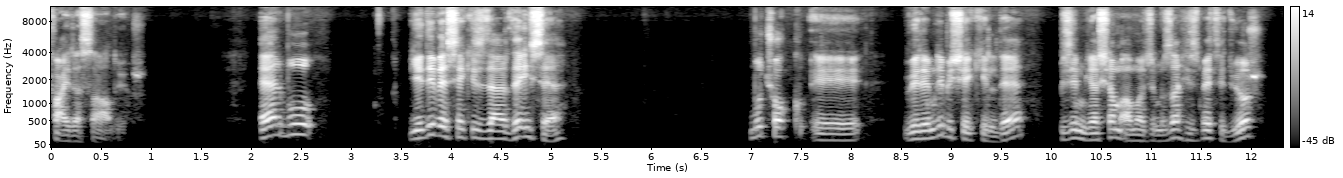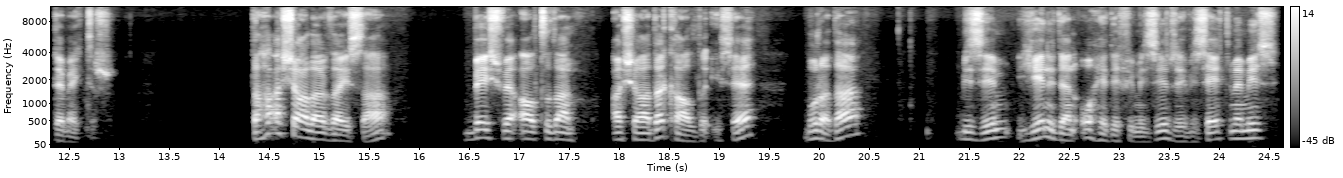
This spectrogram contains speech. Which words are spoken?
fayda sağlıyor? Eğer bu 7 ve 8'lerde ise bu çok e, verimli bir şekilde bizim yaşam amacımıza hizmet ediyor demektir. Daha aşağılardaysa 5 ve 6'dan aşağıda kaldı ise burada bizim yeniden o hedefimizi revize etmemiz,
